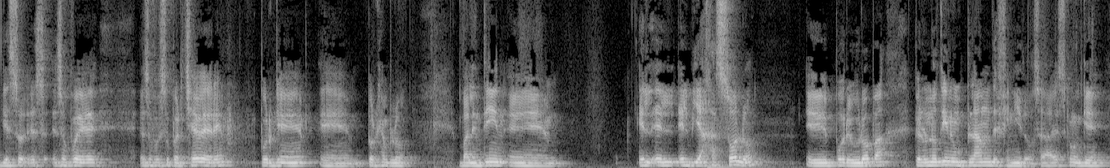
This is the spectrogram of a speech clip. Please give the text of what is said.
y eso, eso, fue, eso fue súper chévere porque, eh, por ejemplo, Valentín, eh, él, viaja solo por Europa, pero no tiene un plan definido, o sea, es como que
